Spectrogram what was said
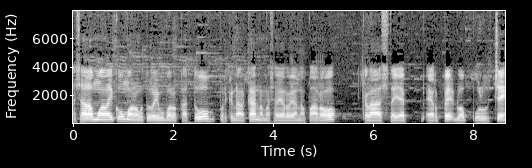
Assalamualaikum warahmatullahi wabarakatuh. Perkenalkan nama saya Royan Naparo, kelas TFRP 20C.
